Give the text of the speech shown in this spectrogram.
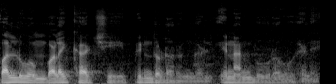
வள்ளுவம் வலைக்காட்சியை பின்தொடருங்கள் என் அன்பு உறவுகளே.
